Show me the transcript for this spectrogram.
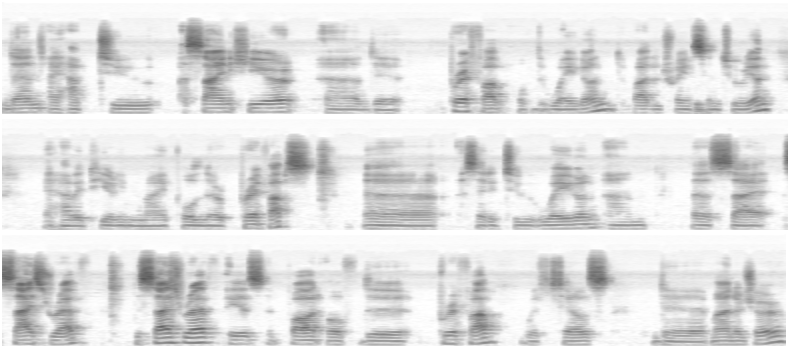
Then I have to assign here uh, the prefab of the wagon, the battle train Centurion. I have it here in my folder prefabs. Uh, set it to wagon and uh, si size ref. The size ref is a part of the prefab which tells the manager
